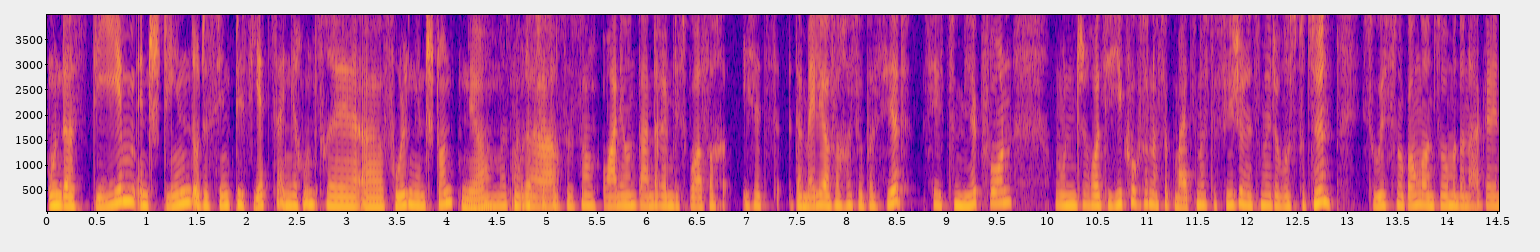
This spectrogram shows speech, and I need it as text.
und aus dem entstehen oder sind bis jetzt eigentlich unsere äh, Folgen entstanden, ja, muss man wirklich so sagen. eine unter anderem, das war einfach, ist jetzt der Melli einfach so passiert. Sie ist zu mir gefahren und hat sich hingeguckt und hat gesagt, "Mei, jetzt muss der Fischer und jetzt muss ich da was erzählen. So ist es mir gegangen und so haben wir dann auch gleich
